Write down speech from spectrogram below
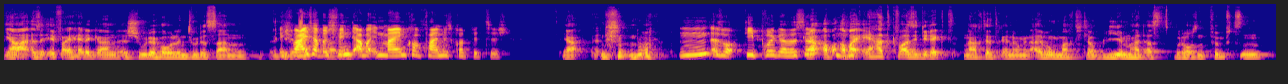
ja, also If I Had a Gun, uh, Shoot a Hole into the Sun. Geht Ich weiß, aber ich finde, aber in meinem Kopf fand ich es gerade witzig. Ja, Mhm, also, die Brücke, wisst ihr? ja aber, aber er hat quasi direkt nach der Trennung ein Album gemacht. Ich glaube, Liam hat erst 2015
